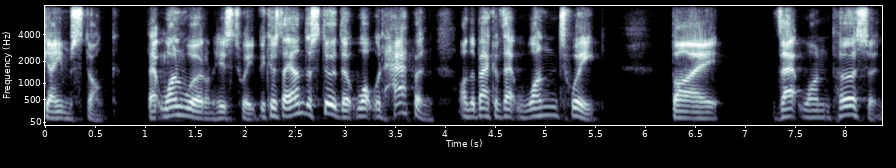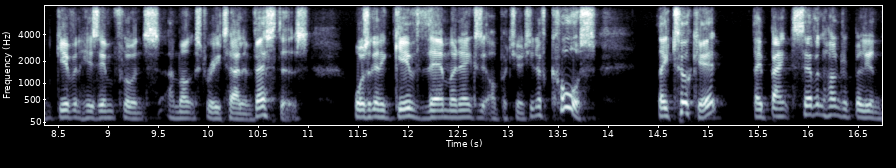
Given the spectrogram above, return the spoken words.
GameStonk. That one word on his tweet, because they understood that what would happen on the back of that one tweet by that one person, given his influence amongst retail investors, was going to give them an exit opportunity. And of course, they took it, they banked $700 billion,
